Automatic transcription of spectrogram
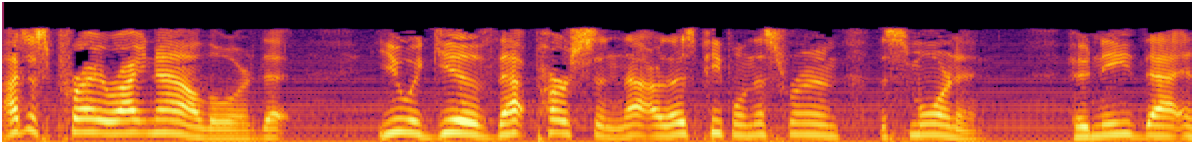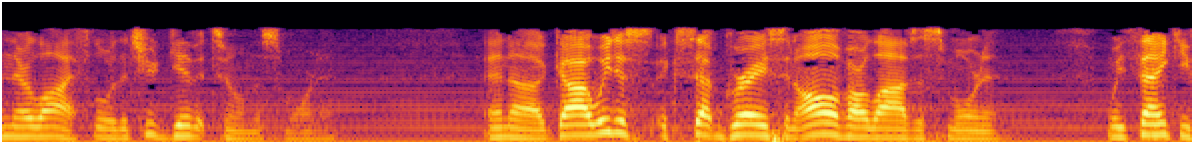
I just pray right now, Lord, that you would give that person that, or those people in this room this morning who need that in their life, Lord, that you'd give it to them this morning. And uh, God, we just accept grace in all of our lives this morning. We thank you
